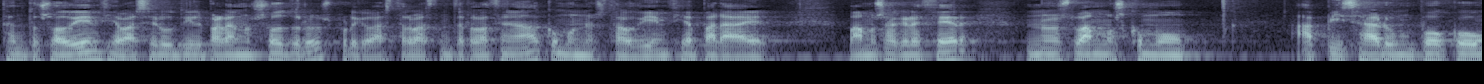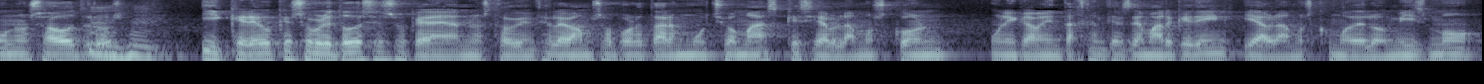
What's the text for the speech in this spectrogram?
tanto su audiencia va a ser útil para nosotros, porque va a estar bastante relacionada, como nuestra audiencia para él. Vamos a crecer, no nos vamos como a pisar un poco unos a otros y creo que sobre todo es eso, que a nuestra audiencia le vamos a aportar mucho más que si hablamos con únicamente agencias de marketing y hablamos como de lo mismo,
